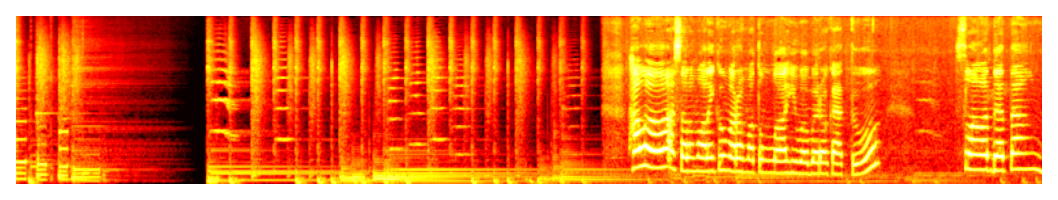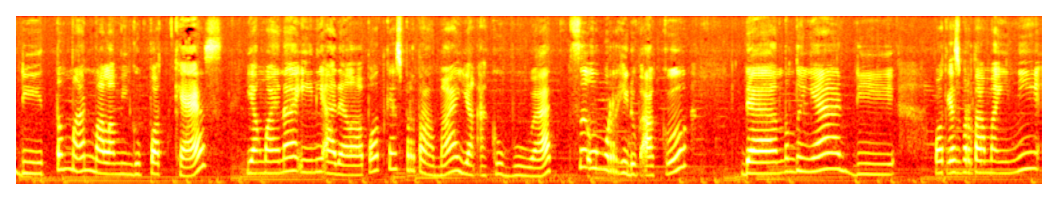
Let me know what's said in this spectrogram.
Halo, Assalamualaikum warahmatullahi wabarakatuh. Selamat datang di Teman Malam Minggu Podcast Yang mana ini adalah podcast pertama yang aku buat seumur hidup aku. Dan tentunya di podcast pertama ini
